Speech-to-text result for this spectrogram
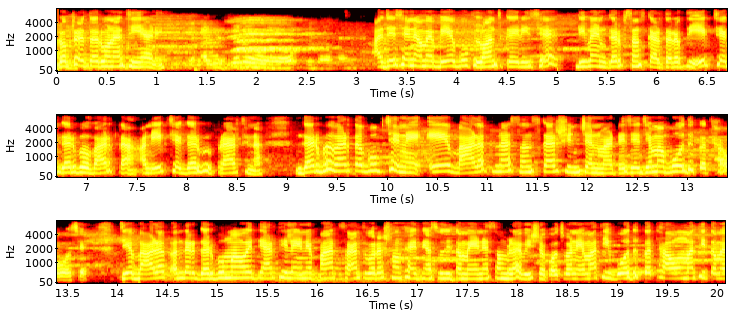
ડૉક્ટર તરુણા થિયાણી આજે છે ને અમે બે બુક લોન્ચ કરી છે ડિવાઇન ગર્ભ સંસ્કાર તરફથી. એક છે ગર્ભ વાર્તા અને એક છે ગર્ભ પ્રાર્થના. ગર્ભ વાર્તા બુક છે ને એ બાળકના સંસ્કાર સિંચન માટે છે, જેમાં બોધ કથાઓ છે. જે બાળક અંદર ગર્ભમાં હોય ત્યારથી લઈને પાંચ, સાત વર્ષનો થાય ત્યાં સુધી તમે એને સંભળાવી શકો છો અને એમાંથી બોધ કથાઓમાંથી તમે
